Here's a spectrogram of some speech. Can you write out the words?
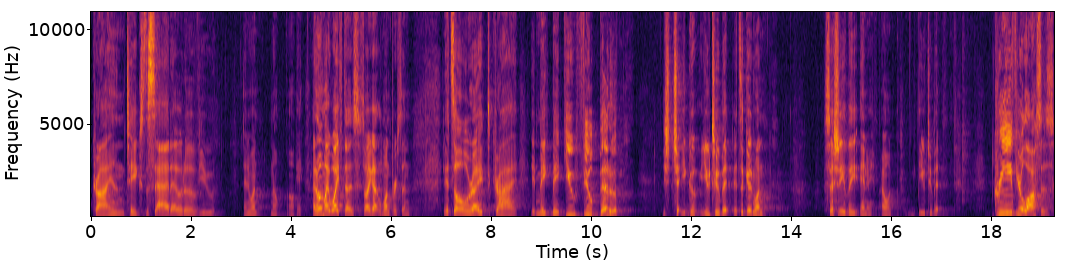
Crying takes the sad out of you. Anyone? No? Okay. I know my wife does, so I got one person. It's all right to cry. It may make you feel better. You should check, YouTube it. It's a good one. Especially the, anyway, I won't YouTube it. Grieve your losses.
